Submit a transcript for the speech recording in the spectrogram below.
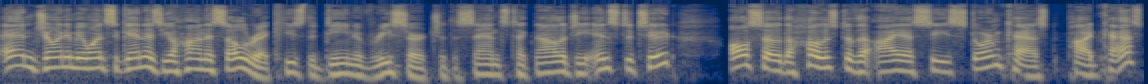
And joining me once again is Johannes Ulrich. He's the Dean of Research at the SANS Technology Institute, also the host of the ISC Stormcast podcast.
